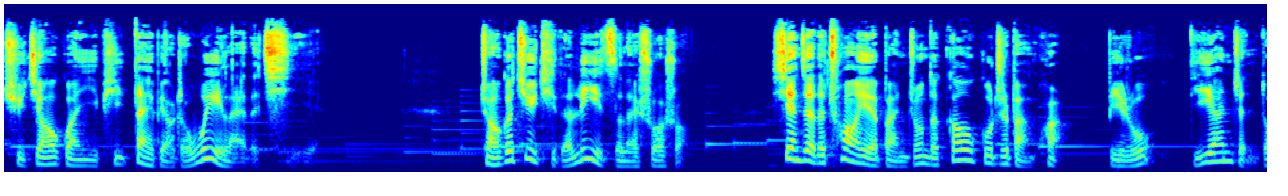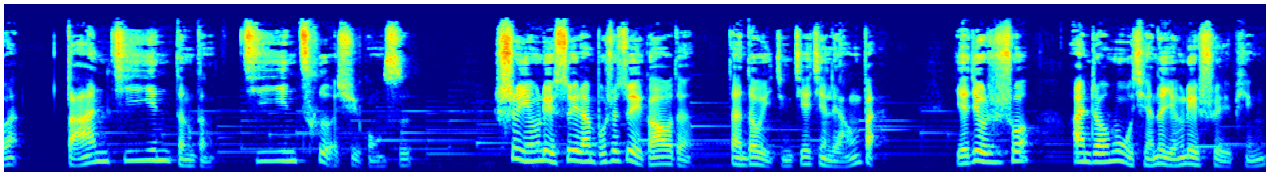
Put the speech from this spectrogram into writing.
去浇灌一批代表着未来的企业。找个具体的例子来说说，现在的创业板中的高估值板块，比如迪安诊断、达安基因等等基因测序公司，市盈率虽然不是最高的，但都已经接近两百。也就是说，按照目前的盈利水平，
